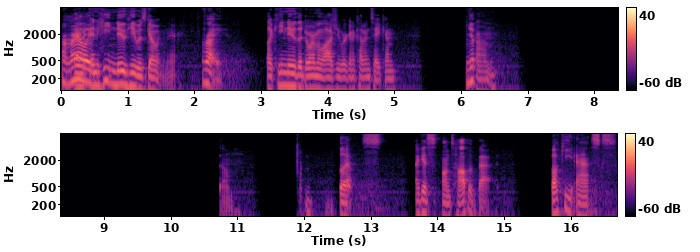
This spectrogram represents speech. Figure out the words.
And, Primarily, and he knew he was going there. right. Like he knew the Dora Milaje were gonna come and take him. Yep. Um. But I guess on top of that, Bucky asks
